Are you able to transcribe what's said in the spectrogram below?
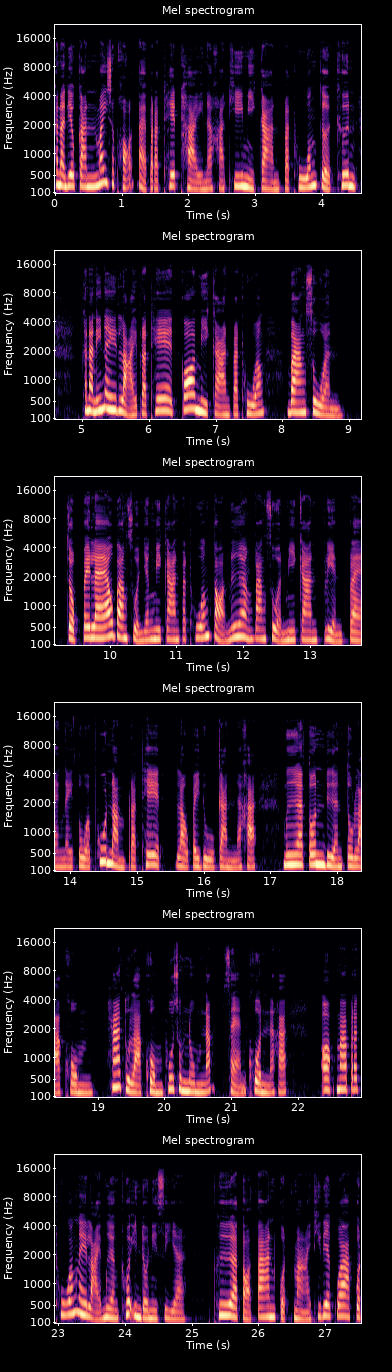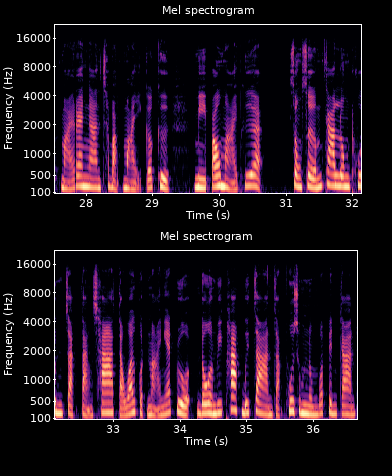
ขณะเดียวกันไม่เฉพาะแต่ประเทศไทยนะคะ ที่มีการประท้วงเกิดขึ้น ขณะนี้ในหลายประเทศก็มีการประท้วงบางส่วน จบไปแล้วบางส่วนยังมีการประท้วงต่อเนื่อง บางส่วนมีการเปลี่ยนแปลงในตัวผู้นำประเทศเราไปดูกันนะคะ เมื่อต้นเดือนตุลาคม 5 ตุลาคมผู้ชุมนุมนับแสนคนนะคะ ออกมาประท้วงในหลายเมืองทั่วอินโดนีเซีย เพื่อต่อต้านกฎหมายที่เรียกว่ากฎหมายแรงงานฉบับใหม่ก็คือ มีเป้าหมายเพื่อส่งเสริมการลงทุนจากต่างชาติ แต่ว่ากฎหมายเนี้ยโดนวิพากษ์วิจารณ์จากผู้ชุมนุมว่าเป็นการ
